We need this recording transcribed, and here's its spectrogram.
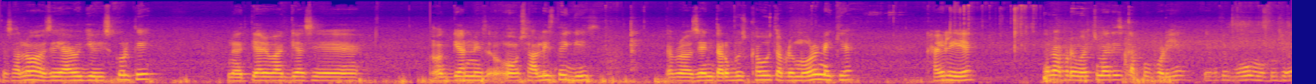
તો ચાલો, આજે આવી ગયો સ્કૂલથી ને અત્યારે વાગ્યા છે અગિયારને ચાલીસ થઈ ગઈ. આપણે જઈને તરબૂચ ખાવું તો આપણે મોડે નાખીએ. ખાઈ લઈએ. ચાલો, આપણે વચમાંથી જ કાપવું પડીએ. કેમ કે બહુ મોટું છે.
